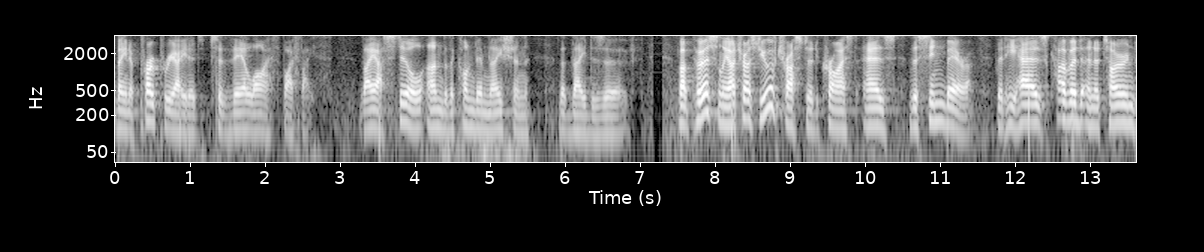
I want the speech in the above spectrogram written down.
been appropriated to their life by faith. They are still under the condemnation that they deserve. But personally, I trust you have trusted Christ as the sin bearer, that he has covered and atoned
